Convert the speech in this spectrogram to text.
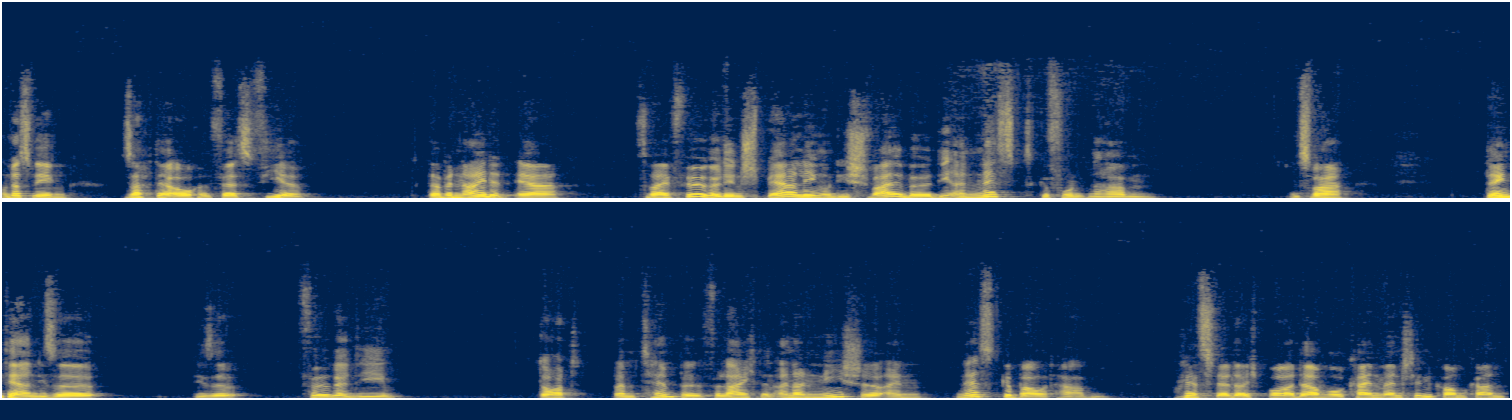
Und deswegen sagt er auch in Vers 4, da beneidet er zwei Vögel, den Sperling und die Schwalbe, die ein Nest gefunden haben. Und zwar denkt er an diese, diese Vögel, die dort beim Tempel vielleicht in einer Nische ein Nest gebaut haben. Und jetzt stellt euch vor, da wo kein Mensch hinkommen kann,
